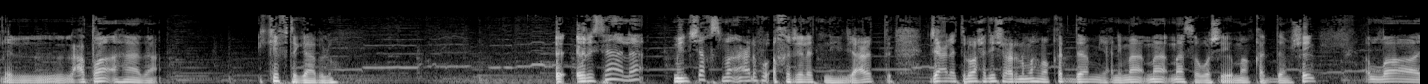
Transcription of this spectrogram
وبالعطاء هذا. كيف تقابله؟ رسالة من شخص ما أعرفه أخجلتني. جعلت جعلت الواحد يشعر أنه مهما قدم يعني ما ما ما سوى شيء وما قدم شيء. الله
